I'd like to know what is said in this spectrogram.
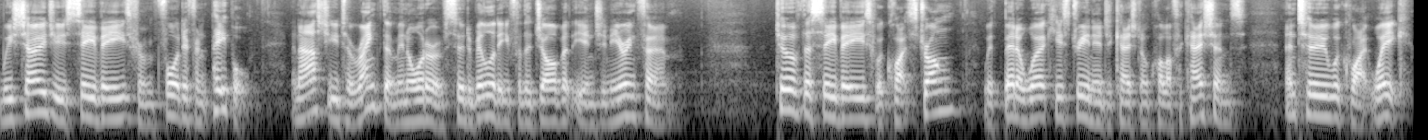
we showed you CVs from four different people and asked you to rank them in order of suitability for the job at the engineering firm. Two of the CVs were quite strong, with better work history and educational qualifications, and two were quite weak.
